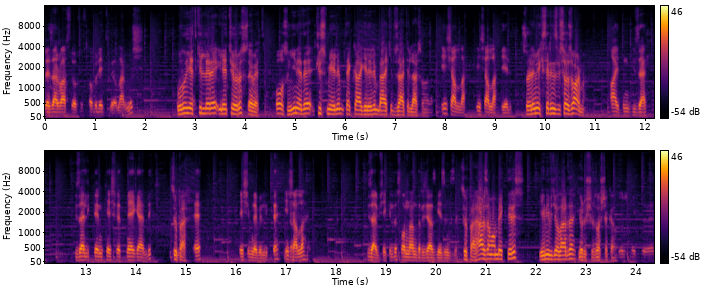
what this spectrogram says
Rezervasyonsuz kabul etmiyorlarmış. Bunu yetkililere iletiyoruz. Evet. Olsun yine de küsmeyelim, tekrar gelelim belki düzeltirler sonra. İnşallah, inşallah diyelim. Söylemek istediğiniz bir söz var mı? Aydın güzel. Güzelliklerini keşfetmeye geldik Süper. eşimle birlikte. İnşallah güzel bir şekilde sonlandıracağız gezimizi. Süper. Her zaman bekleriz. Yeni videolarda görüşürüz. Hoşçakalın. Görüşmek üzere.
